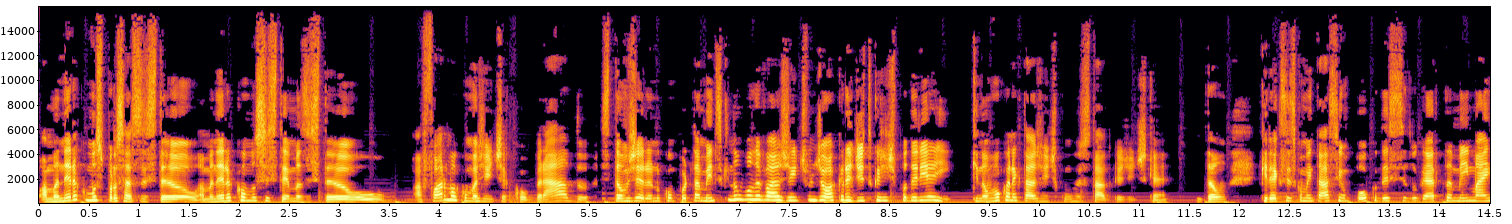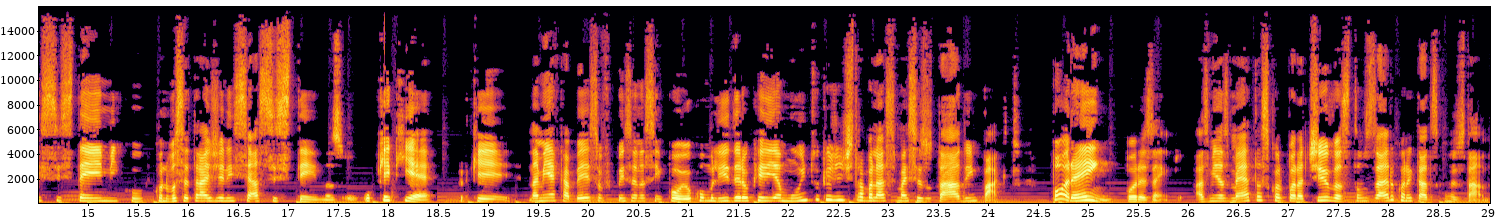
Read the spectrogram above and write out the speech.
a maneira como os processos estão, a maneira como os sistemas estão, ou a forma como a gente é cobrado, estão gerando comportamentos que não vão levar a gente onde eu acredito que a gente poderia ir, que não vão conectar a gente com o resultado que a gente quer. Então, queria que vocês comentassem um pouco desse lugar também mais sistêmico, quando você traz gerenciar sistemas, o que que é? Porque na minha cabeça eu fico pensando assim, pô, eu como líder eu queria muito que a gente trabalhasse mais resultado e impacto. Porém, por exemplo, as minhas metas corporativas estão zero conectadas com o resultado.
